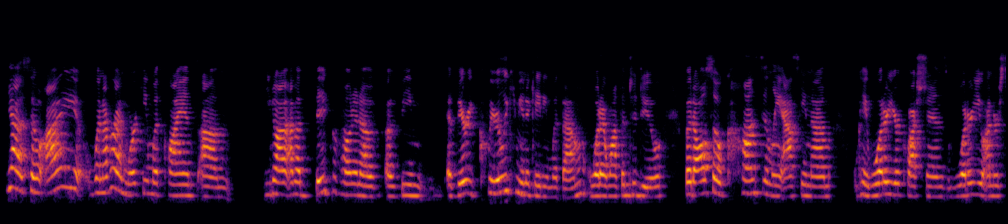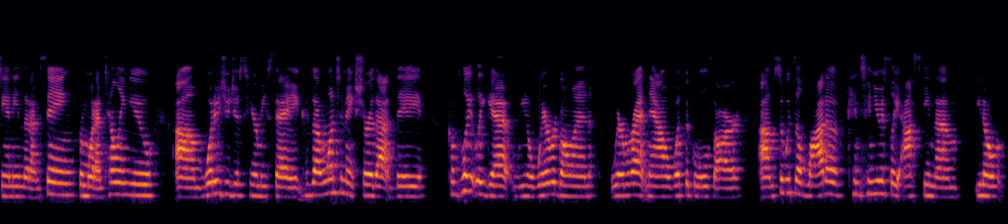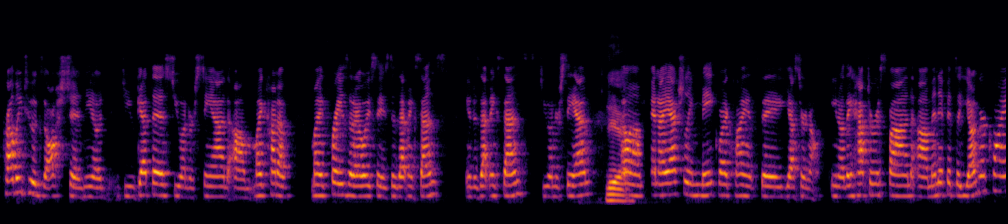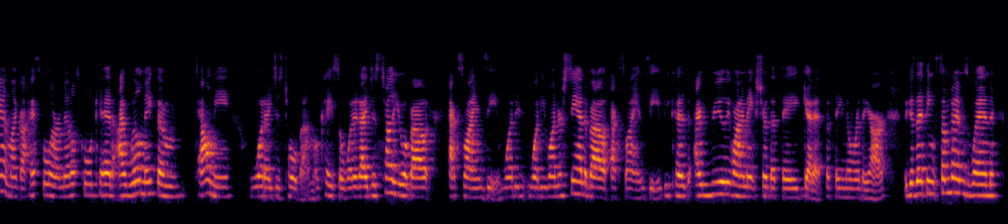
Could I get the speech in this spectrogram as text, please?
Yeah. So I, whenever I'm working with clients, um, you know, I'm a big proponent of, of being very clearly communicating with them what I want them to do, but also constantly asking them, okay, what are your questions? What are you understanding that I'm saying from what I'm telling you? Um, what did you just hear me say? Because I want to make sure that they completely get, you know, where we're going, where we're at now, what the goals are. Um, so it's a lot of continuously asking them, you know, probably to exhaustion. You know, do you get this? Do you understand? Um, my kind of my phrase that I always say is, "Does that make sense?" You know, does that make sense? Do you understand? Yeah. Um, and I actually make my clients say yes or no. You know, they have to respond. Um, and if it's a younger client, like a high school or a middle school kid, I will make them tell me what I just told them. Okay, so what did I just tell you about X, Y, and Z? What did what do you understand about X, Y, and Z? Because I really want to make sure that they get it, that they know where they are. Because I think sometimes when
